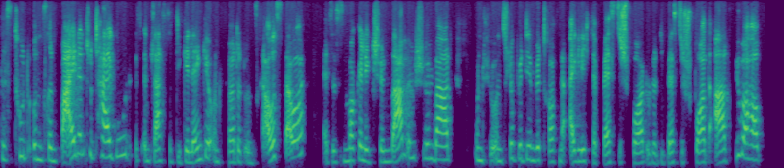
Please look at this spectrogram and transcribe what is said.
Das tut unseren Beinen total gut. Es entlastet die Gelenke und fördert unsere Ausdauer. Es ist mockelig schön warm im Schwimmbad und für uns Lipidem-Betroffene eigentlich der beste Sport oder die beste Sportart überhaupt.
